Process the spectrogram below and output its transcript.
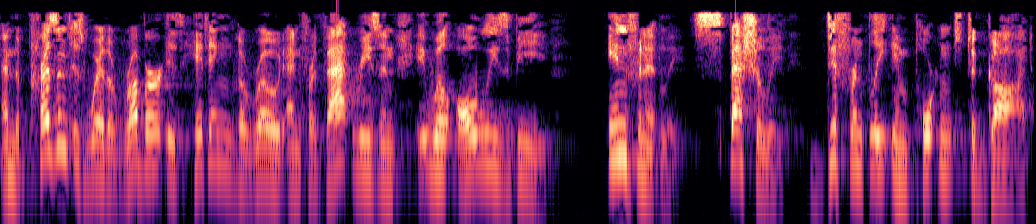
and the present is where the rubber is hitting the road, and for that reason, it will always be infinitely, specially, differently important to God,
